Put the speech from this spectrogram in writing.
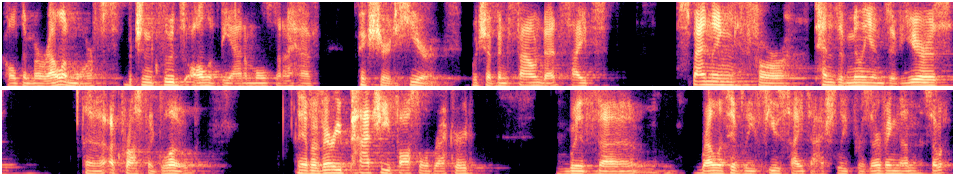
called the marrellomorphs, which includes all of the animals that I have pictured here, which have been found at sites spanning for tens of millions of years uh, across the globe. They have a very patchy fossil record with uh, relatively few sites actually preserving them. So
